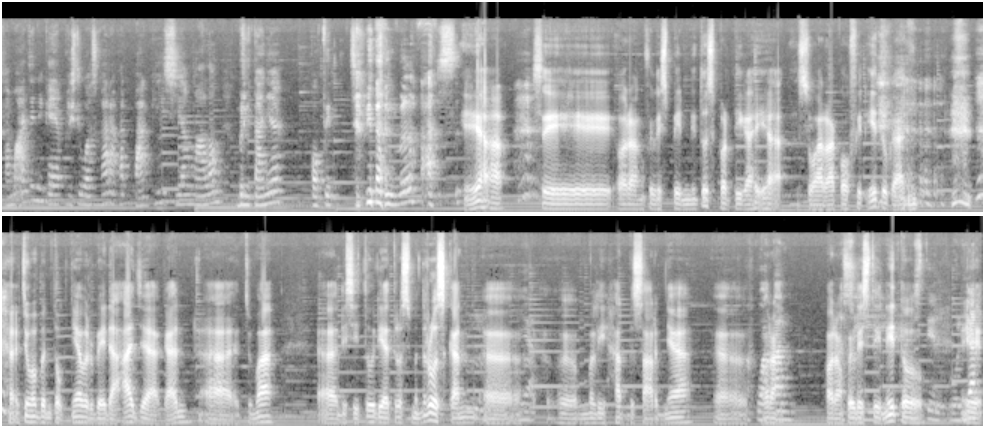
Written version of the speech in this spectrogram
sama aja nih kayak peristiwa sekarang kan pagi, siang, malam beritanya COVID-19. Iya, si orang Filipin itu seperti kayak suara COVID itu kan. cuma bentuknya berbeda aja kan. Uh, cuma uh, di situ dia terus meneruskan uh, ya. uh, melihat besarnya uh, orang orang Filistin itu, iya,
